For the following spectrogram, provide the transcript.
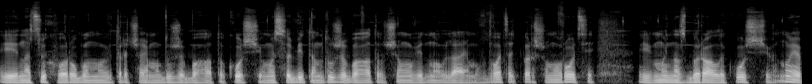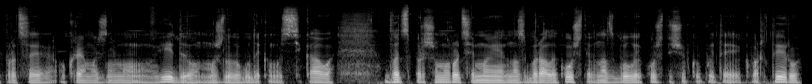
І на цю хворобу ми витрачаємо дуже багато коштів. Ми собі там дуже багато в чому відмовляємо. В 2021 році ми назбирали коштів. Ну, я про це окремо зніму відео, можливо, буде комусь цікаво. У 2021 році ми назбирали кошти. В нас були кошти, щоб купити квартиру.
